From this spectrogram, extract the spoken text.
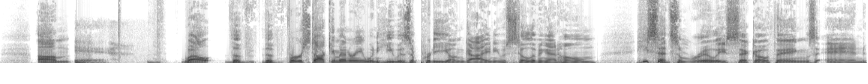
Um, Yeah. well, the the first documentary when he was a pretty young guy and he was still living at home, he said some really sicko things and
